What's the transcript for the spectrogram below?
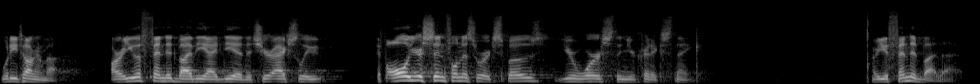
What are you talking about? Are you offended by the idea that you're actually, if all your sinfulness were exposed, you're worse than your critics think? Are you offended by that?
